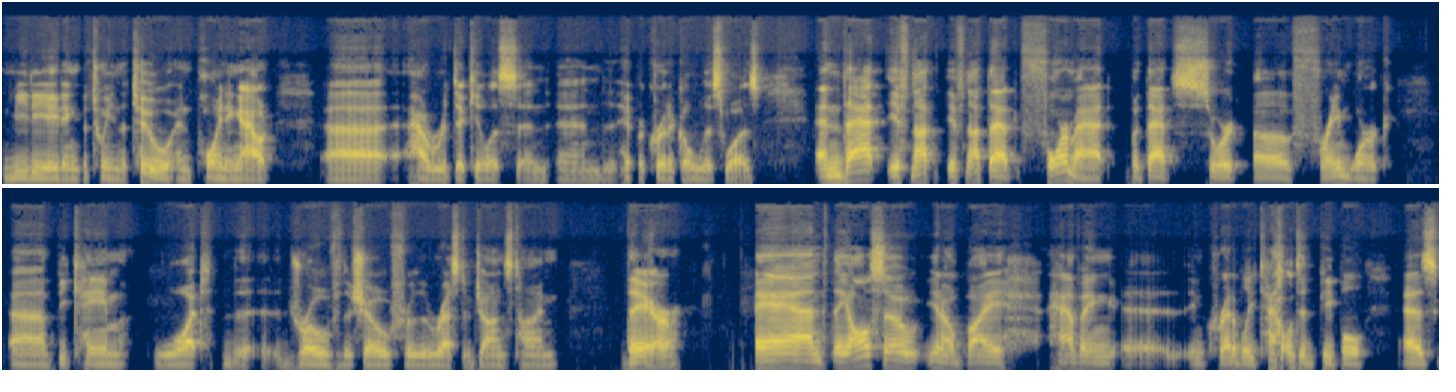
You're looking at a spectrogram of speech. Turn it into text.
mediating between the two and pointing out uh, how ridiculous and, and hypocritical this was. And that, if not, if not that format, but that sort of framework uh, became what the, drove the show for the rest of Jon's time there. And they also, you know, by having uh, incredibly talented people as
